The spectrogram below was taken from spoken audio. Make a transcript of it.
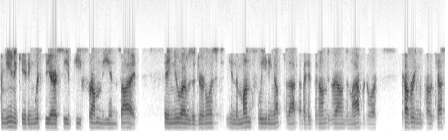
communicating with the RCMP from the inside. They knew I was a journalist. In the month leading up to that, that I had been on the ground in Labrador covering the protests,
